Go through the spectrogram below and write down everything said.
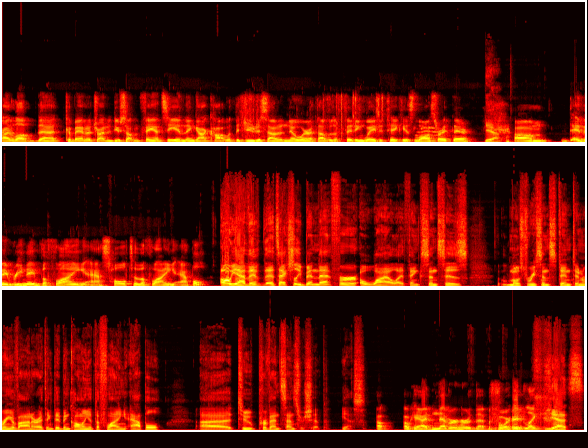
I loved that Cabana tried to do something fancy and then got caught with the Judas out of nowhere. I thought it was a fitting way to take his loss right there. Yeah. Um, and they renamed the flying asshole to the flying apple. Oh yeah, they've, it's actually been that for a while. I think since his most recent stint in Ring of Honor, I think they've been calling it the Flying Apple uh, to prevent censorship. Yes, Oh, okay. I'd never heard that before. Like yes,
